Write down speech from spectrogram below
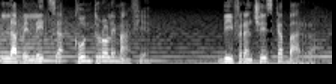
La bellezza contro le mafie di Francesca Barra.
